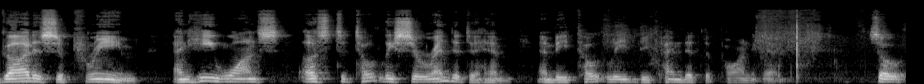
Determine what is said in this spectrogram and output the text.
God is supreme, and He wants us to totally surrender to Him and be totally dependent upon Him. So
